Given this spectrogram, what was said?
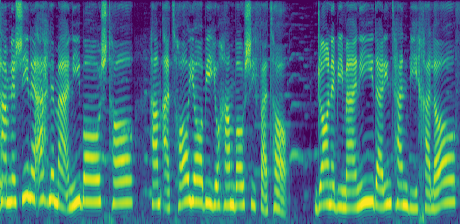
همنشین اهل معنی باش تا هم عطا یابی و هم باشی فتا. جان بی معنی در این تن بی خلاف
